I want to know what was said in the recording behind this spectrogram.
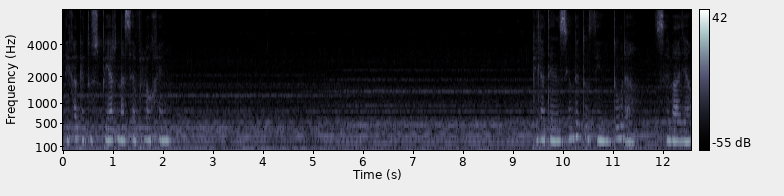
Deja que tus piernas se aflojen. Tensión de tu cintura se vaya.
